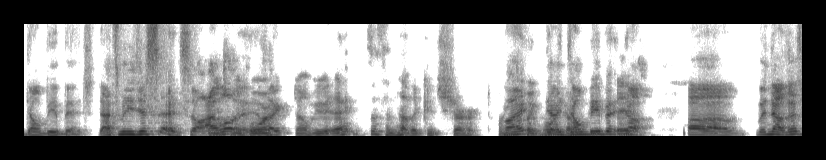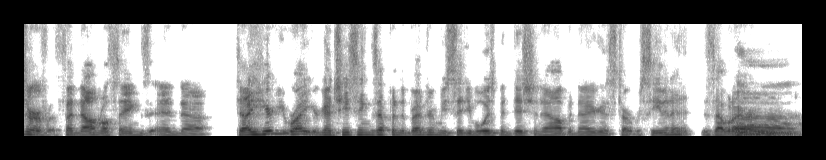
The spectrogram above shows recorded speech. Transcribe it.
Don't be a bitch. That's what he just said. So I love it. It's like don't be that- that's another good shirt. right? Yeah, don't, be a bitch. No. Um, but no, those are phenomenal things. And uh, did I hear you right? You're going to chase things up in the bedroom. You said you've always been dishing out, but now you're going to start receiving it. Is that what I heard? Uh,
